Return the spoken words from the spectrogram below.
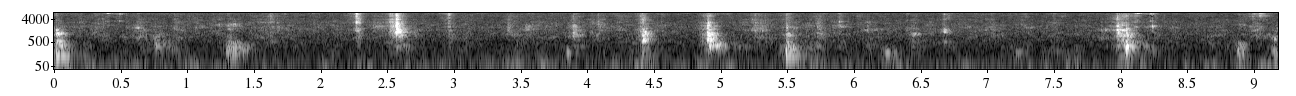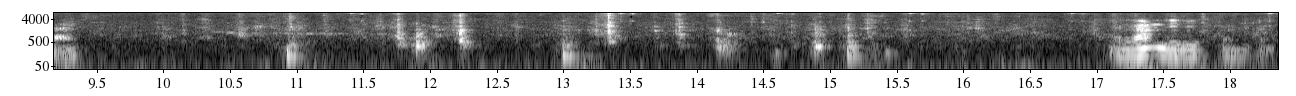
okay and delete content.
